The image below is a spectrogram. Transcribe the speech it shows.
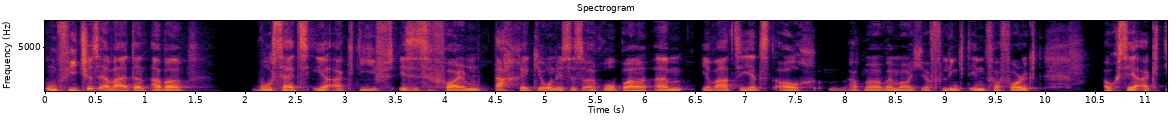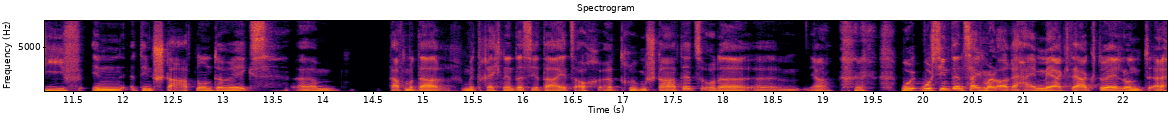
um Features erweitern, aber wo seid ihr aktiv? Ist es vor allem Dachregion? Ist es Europa? Ähm, ihr wart jetzt auch, hat man, wenn man euch auf LinkedIn verfolgt, auch sehr aktiv in den Staaten unterwegs. Ähm, Darf man da mit rechnen, dass ihr da jetzt auch äh, drüben startet? Oder ähm, ja, wo, wo sind denn, sag ich mal, eure Heimmärkte aktuell? Und äh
